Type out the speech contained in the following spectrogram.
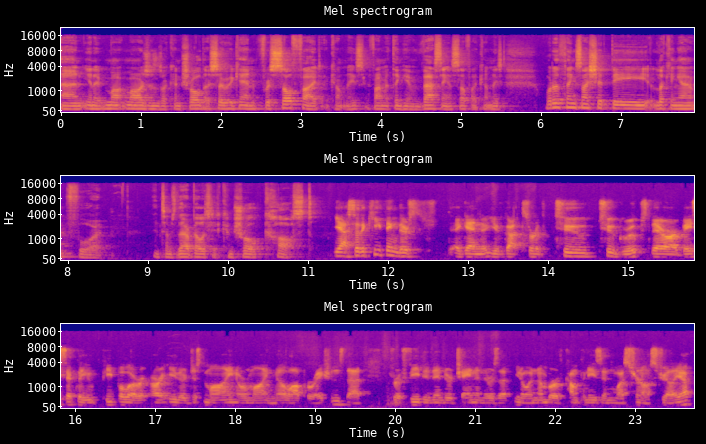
and you know mar- margins are controlled there. So again, for sulfide companies, if I'm thinking of investing in sulfide companies, what are the things I should be looking out for in terms of their ability to control cost? Yeah. So the key thing there's again you've got sort of two two groups. There are basically people are, are either just mine or mine mill operations that sort of feed it into a chain, and there's a you know a number of companies in Western Australia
